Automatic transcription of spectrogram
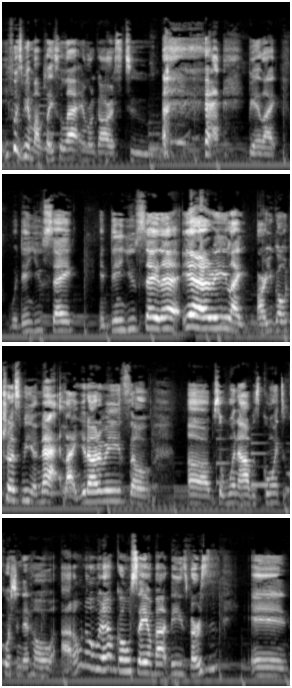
he puts me in my place a lot in regards to being like, well, then you say, and then you say that, you know what I mean? Like, are you gonna trust me or not? Like, you know what I mean? So, um, so when I was going to question that whole, I don't know what I'm gonna say about these verses, and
